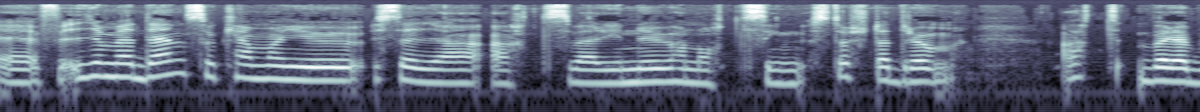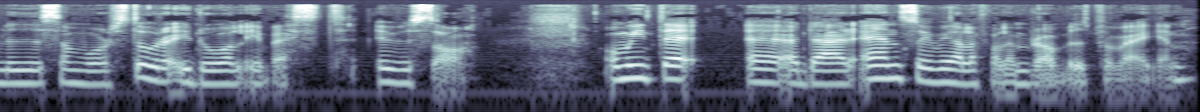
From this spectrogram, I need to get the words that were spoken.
Eh, för i och med den så kan man ju säga att Sverige nu har nått sin största dröm. Att börja bli som vår stora idol i väst, USA. Om vi inte eh, är där än så är vi i alla fall en bra bit på vägen.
